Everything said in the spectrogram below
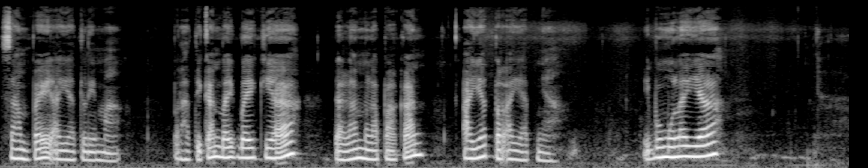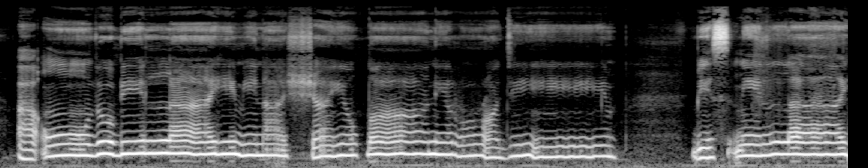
sampai ayat 5. Perhatikan baik-baik ya dalam melafalkan ayat per ayatnya. Ibu mulai ya. أعوذ بالله من الشيطان الرجيم بسم الله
